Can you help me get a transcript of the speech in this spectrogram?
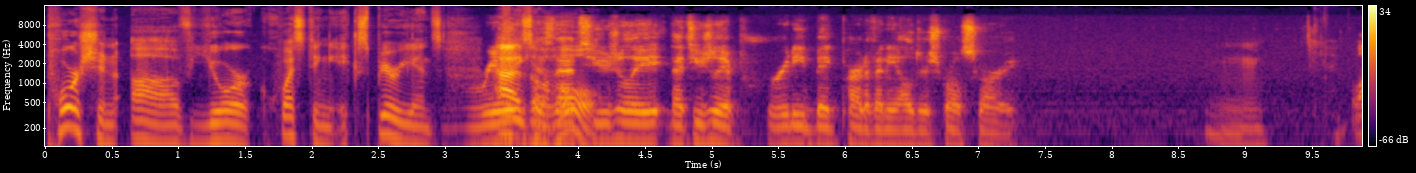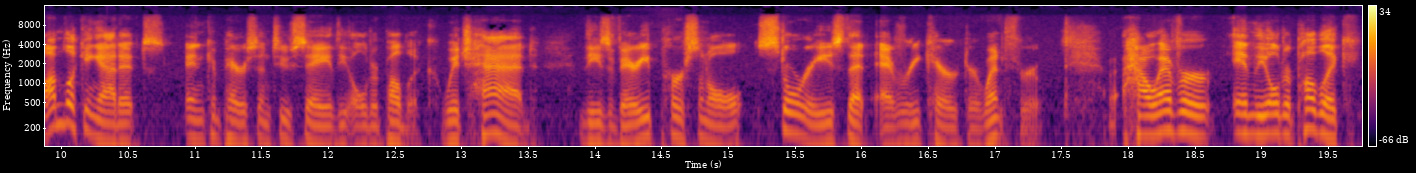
portion of your questing experience Really, because that's whole. usually that's usually a pretty big part of any Elder Scrolls story. Hmm. Well, I'm looking at it in comparison to, say, the Old Republic, which had these very personal stories that every character went through. However, in the Old Republic,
